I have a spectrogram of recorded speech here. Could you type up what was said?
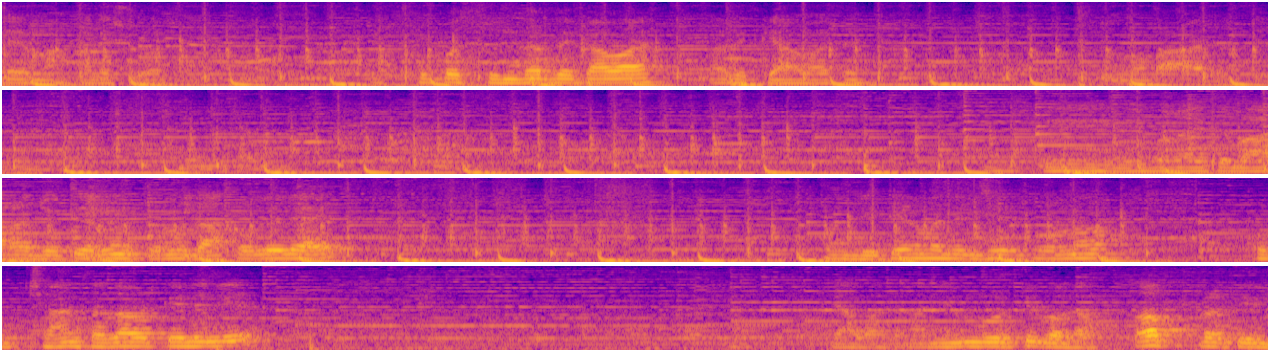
जय महाकालेश्वर. खूपच सुंदर देखावा आहे अरे क्या बात है। हे बारा ज्योतिर्लिंग पूर्ण दाखवलेले आहेत पण डिटेलमध्ये दिसेल पूर्ण खूप छान सजावट केलेली आहे क्या बात आणि मूर्ती बघा अप्रतिम।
